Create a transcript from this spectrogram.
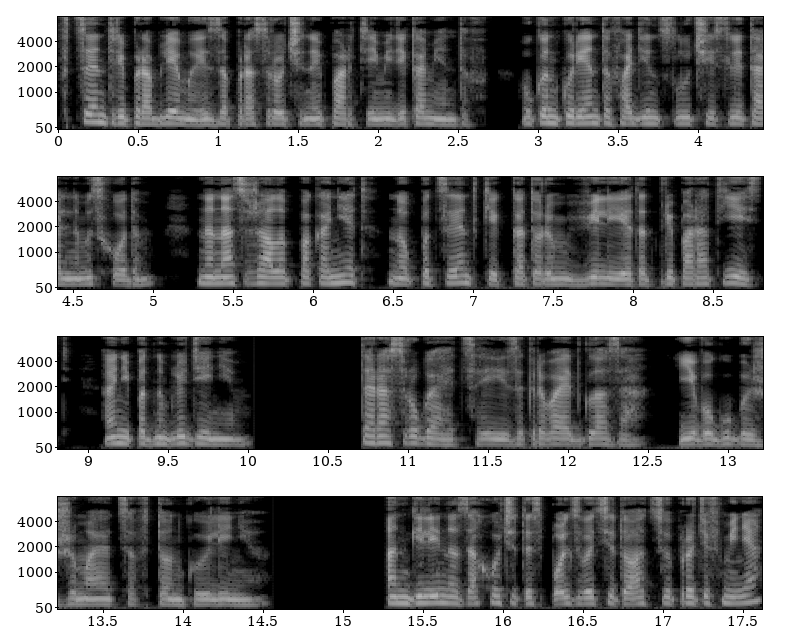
В центре проблемы из-за просроченной партии медикаментов. У конкурентов один случай с летальным исходом. На нас жалоб пока нет, но пациентки, которым ввели этот препарат, есть. Они под наблюдением. Тарас ругается и закрывает глаза. Его губы сжимаются в тонкую линию. «Ангелина захочет использовать ситуацию против меня?»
